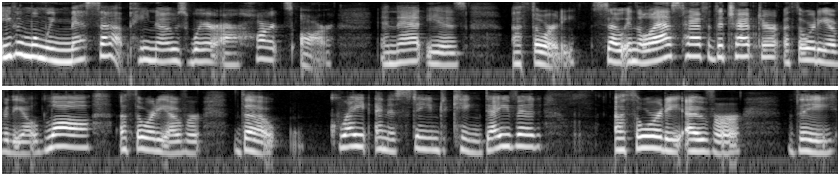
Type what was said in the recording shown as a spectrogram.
Even when we mess up, He knows where our hearts are, and that is authority. So, in the last half of the chapter, authority over the old law, authority over the great and esteemed King David, authority over the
